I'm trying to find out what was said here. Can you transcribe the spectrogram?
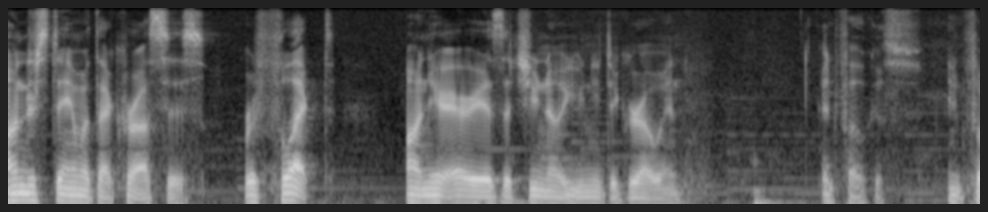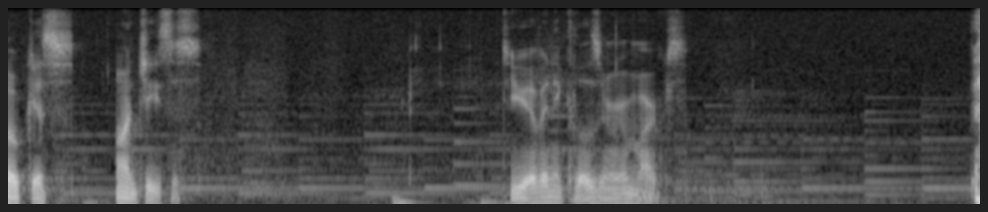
understand what that cross is. Reflect on your areas that you know you need to grow in And focus. and focus on Jesus. Do you have any closing remarks?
